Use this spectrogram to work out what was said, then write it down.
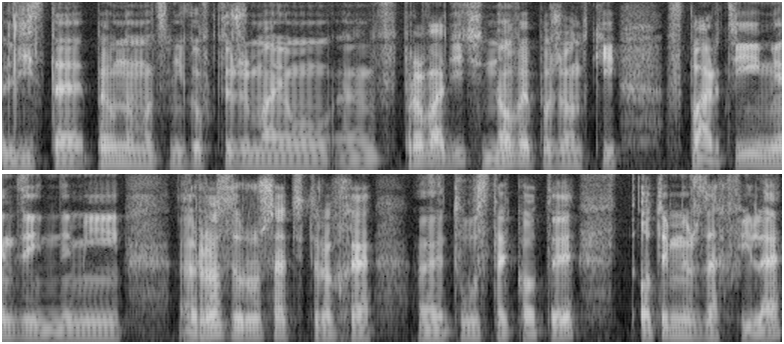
listę pełnomocników, którzy mają wprowadzić nowe porządki w partii i między innymi rozruszać trochę tłuste koty. O tym już za chwilę,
